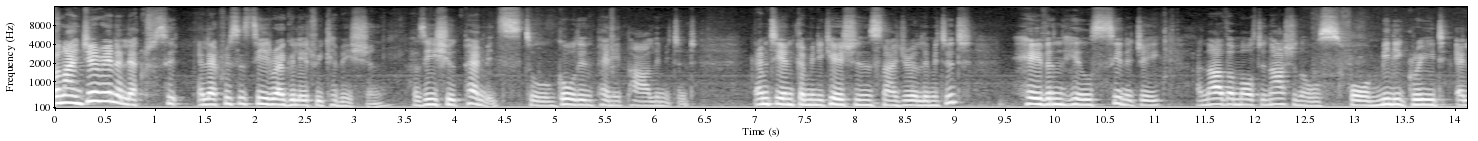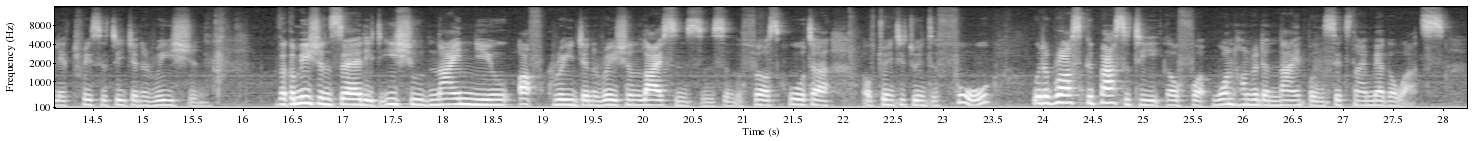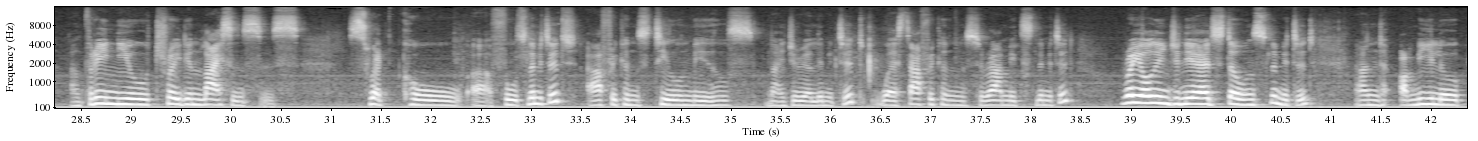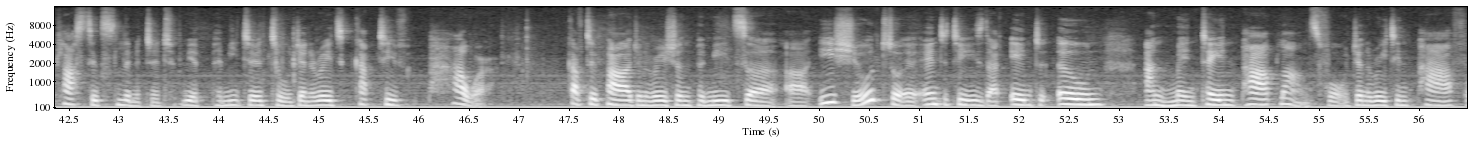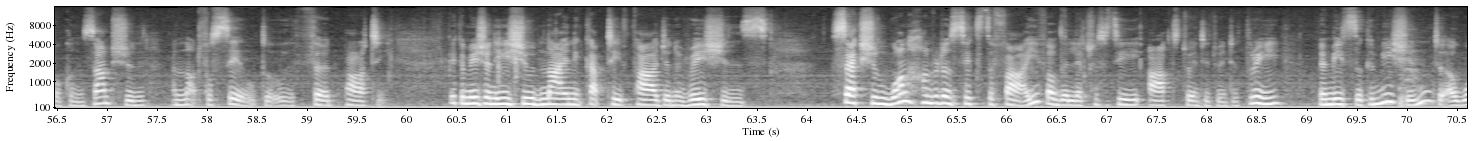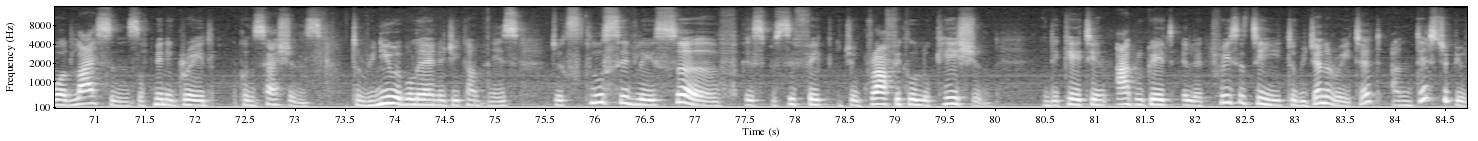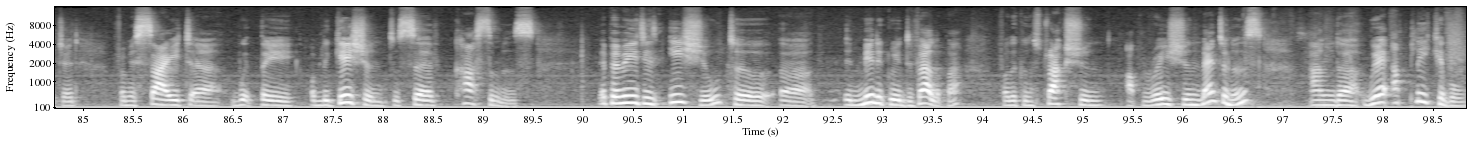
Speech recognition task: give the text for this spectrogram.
The Nigerian Electric Electricity Regulatory Commission has issued permits to Golden Penny Power Limited, MTN Communications Nigeria Limited, Haven Hills Synergy, and other multinationals for mini-grid electricity generation. The Commission said it issued nine new off-grid generation licenses in the first quarter of 2024 with a gross capacity of 109.69 megawatts and three new trading licenses. Swedco uh, Foods Limited, African Steel Mills Nigeria Limited, West African Ceramics Limited, Royal Engineered Stones Limited, and Amilo Plastics Limited were permitted to generate captive power. Captive power generation permits uh, are issued to uh, entities that aim to own and maintain power plants for generating power for consumption and not for sale to a third party. The Commission issued nine captive power generations. Section 165 of the Electricity Act 2023 permits the Commission to award license of mini-grid concessions to renewable energy companies to exclusively serve a specific geographical location indicating aggregate electricity to be generated and distributed from a site uh, with the obligation to serve customers. A permit is issued to uh, a mini-grid developer for the construction, operation, maintenance, and uh, where applicable,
